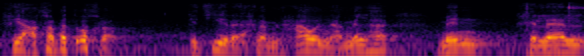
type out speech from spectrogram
في عقبات أخرى كتيره إحنا بنحاول نعملها من خلال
